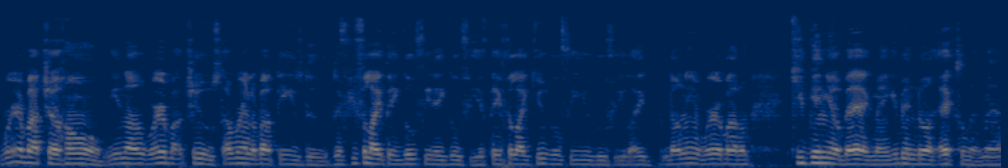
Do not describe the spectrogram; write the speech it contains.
worry about your home, you know, worry about you. Stop worrying about these dudes. If you feel like they goofy, they goofy. If they feel like you goofy, you goofy. Like, don't even worry about them. Keep getting your bag, man. You've been doing excellent, man.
